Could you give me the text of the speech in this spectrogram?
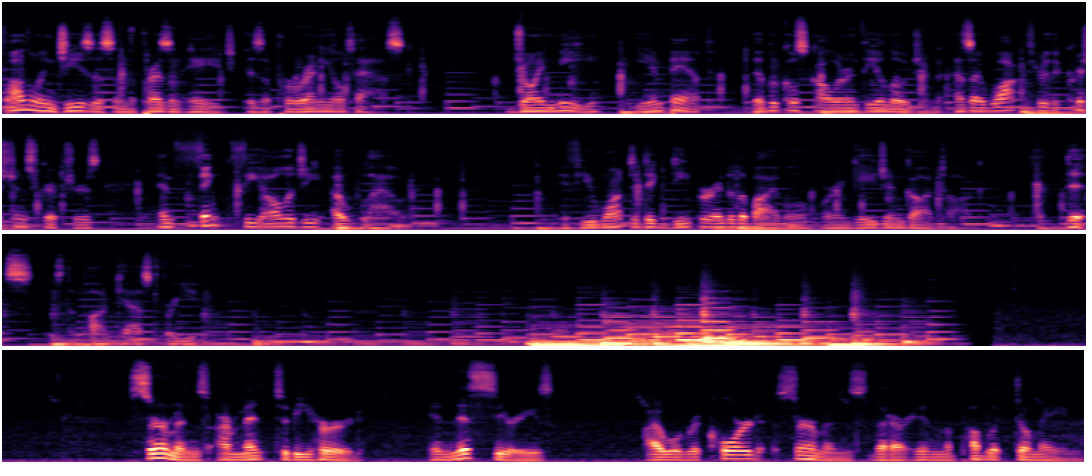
Following Jesus in the present age is a perennial task. Join me, Ian Panth, biblical scholar and theologian, as I walk through the Christian scriptures and think theology out loud. If you want to dig deeper into the Bible or engage in God talk, then this is the podcast for you. Sermons are meant to be heard. In this series, I will record sermons that are in the public domain.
